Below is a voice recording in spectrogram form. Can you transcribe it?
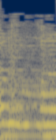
Allah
